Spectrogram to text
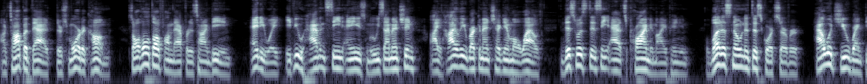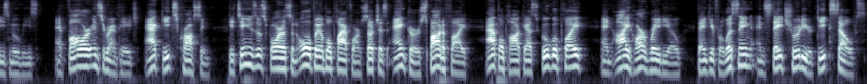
On top of that, there's more to come, so I'll hold off on that for the time being. Anyway, if you haven't seen any of these movies I mentioned, I highly recommend checking them all out. This was Disney at its prime, in my opinion. Let us know in the Discord server. How would you rank these movies? And follow our Instagram page at Geeks Crossing. Continue to support us on all available platforms such as Anchor, Spotify, Apple Podcasts, Google Play, and iHeartRadio. Thank you for listening and stay true to your geek selves.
